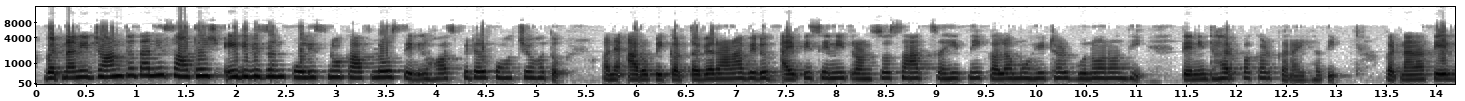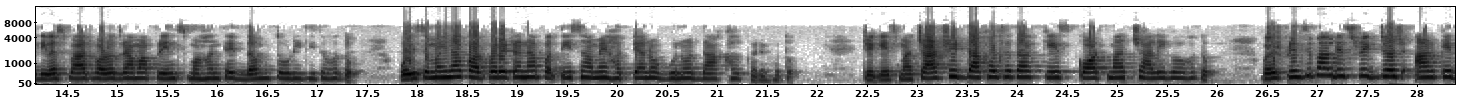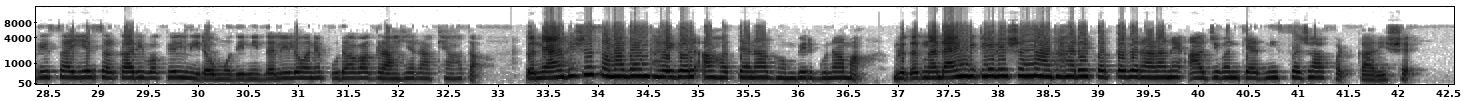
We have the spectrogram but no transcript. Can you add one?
ઘટનાની જાણ થતાની સાથે જ એ ડિવિઝન પોલીસનો કાફલો સિવિલ હોસ્પિટલ પહોંચ્યો હતો અને આરોપી કર્તવ્ય રાણા વિરુદ્ધ આઈપીસીની ત્રણસો સાત સહિતની કલમો હેઠળ ગુનો નોંધી તેની ધરપકડ કરાઈ હતી. ઘટનાના તેર દિવસ બાદ વડોદરામાં પ્રિન્સ મહંતે દમ તોડી દીધો હતો. પોલીસે મહિલા કોર્પોરેટરના પતિ સામે હત્યાનો ગુનો દાખલ કર્યો હતો. જે કેસમાં ચાર્જશીટ દાખલ થતા કેસ કોર્ટમાં ચાલી ગયો હતો. વર્ષ પ્રિન્સિપાલ ડિસ્ટ્રિક્ટ જજ આર કે દેસાઈએ સરકારી વકીલ નીરવ મોદીની દલીલો અને પુરાવા ગ્રાહ્ય રાખ્યા હતા. તો ન્યાયાધીશે સમાધાન થઈ ગયેલ આ હત્યાના ગંભીર ગુનામાં મૃતકના ડાઇંગ ડિક્લેરેશનના આધારે કર્તવ્ય રાણાને આજીવન કેદની સજા ફટકારી છે.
